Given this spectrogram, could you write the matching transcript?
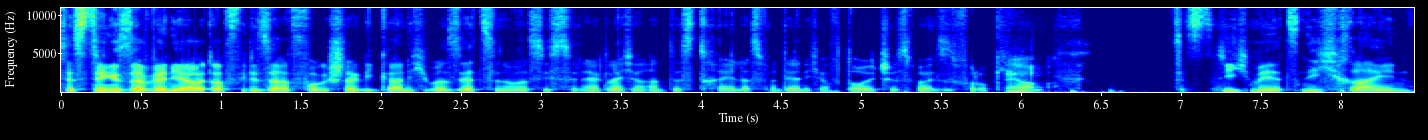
Das Ding ist, da werden ja halt auch viele Sachen vorgeschlagen, die gar nicht übersetzt sind, aber das siehst du dann ja gleich anhand des Trailers. Wenn der nicht auf Deutsch ist, weiß es voll okay. Ja. Das ziehe ich mir jetzt nicht rein.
